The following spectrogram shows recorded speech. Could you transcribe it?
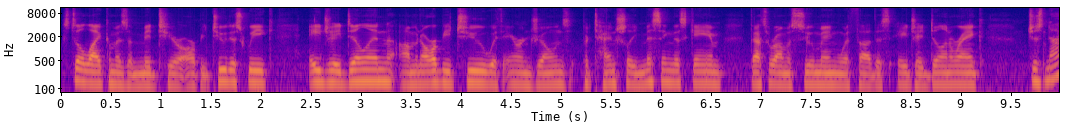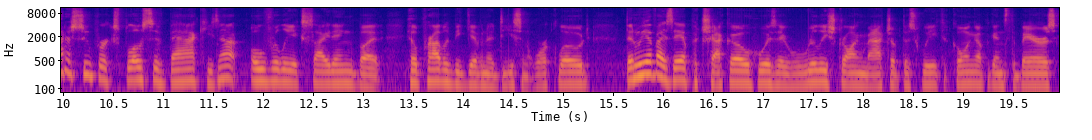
Still like him as a mid-tier RB2 this week. AJ Dillon, I'm um, an RB2 with Aaron Jones potentially missing this game. That's what I'm assuming with uh, this AJ Dillon rank just not a super explosive back. He's not overly exciting, but he'll probably be given a decent workload. Then we have Isaiah Pacheco, who is a really strong matchup this week going up against the Bears.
